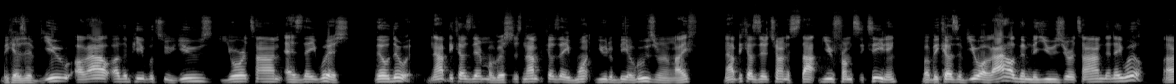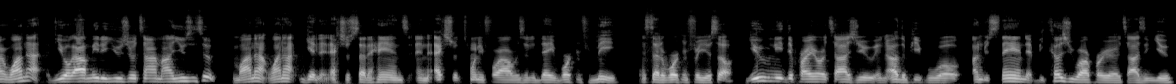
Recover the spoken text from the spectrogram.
Because if you allow other people to use your time as they wish, they'll do it. Not because they're malicious, not because they want you to be a loser in life, not because they're trying to stop you from succeeding, but because if you allow them to use your time, then they will. All right, why not? If you allow me to use your time, I'll use it too. Why not? Why not get an extra set of hands and extra 24 hours in a day working for me instead of working for yourself? You need to prioritize you, and other people will understand that because you are prioritizing you,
